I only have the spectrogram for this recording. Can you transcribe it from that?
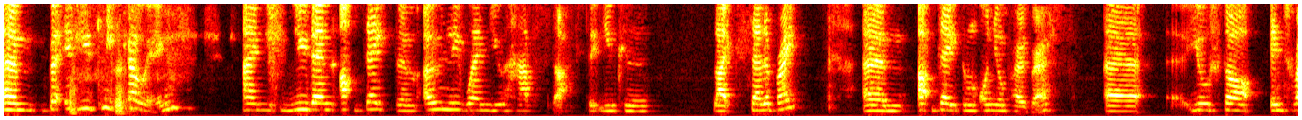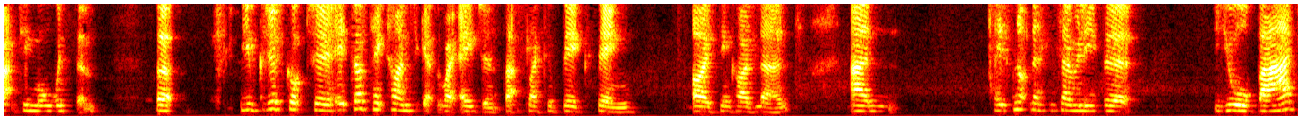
Um, but if you keep going and you then update them only when you have stuff that you can like celebrate, um, update them on your progress, uh, you'll start interacting more with them. But you've just got to, it does take time to get the right agent. That's like a big thing I think I've learned. And it's not necessarily that you're bad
